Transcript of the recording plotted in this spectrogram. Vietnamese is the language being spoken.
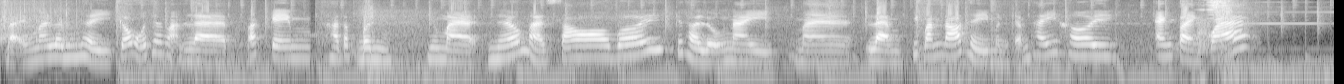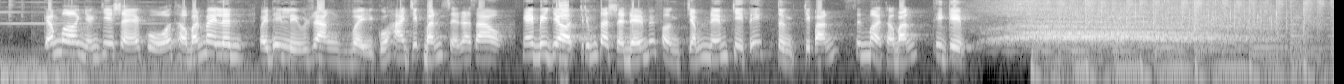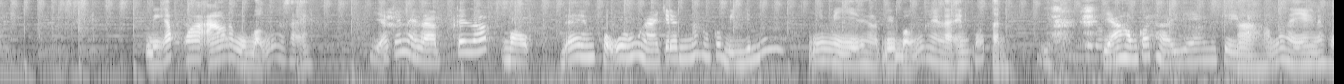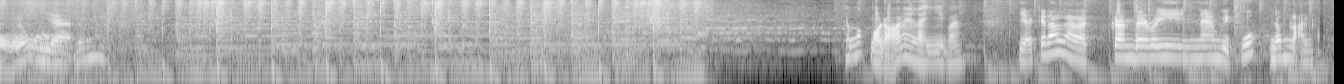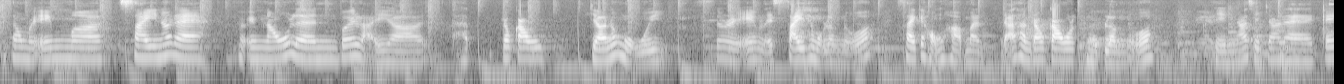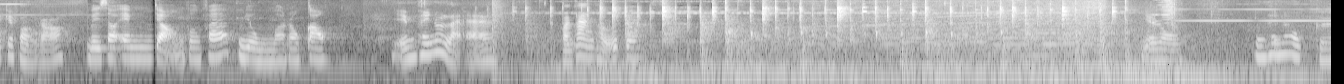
bạn Mai Linh thì có một cái thế mạnh là bắt kem hai topping nhưng mà nếu mà so với cái thời lượng này mà làm chiếc bánh đó thì mình cảm thấy hơi an toàn quá. Cảm ơn những chia sẻ của thợ bánh Mai Linh. Vậy thì liệu rằng vị của hai chiếc bánh sẽ ra sao? Ngay bây giờ chúng ta sẽ đến với phần chấm nếm chi tiết từng chiếc bánh. Xin mời thợ bánh Thiên Kim. Bị gấp quá áo nó bị bẩn hay sao? em dạ cái này là cái lớp bột để em phủ ở ngoài cho nên nó không có bị dính. Nhưng mà vậy là bị bẩn hay là em cố tình? Dạ, dạ không có thời gian kịp. À không có thời gian để phủ đúng không? Dạ. Đúng. Rồi cái mứt màu đỏ này là gì bạn? Dạ cái đó là cranberry nam việt quốc đông lạnh. Xong rồi em uh, xay nó ra rồi em nấu lên với lại uh, thịt rau câu chờ nó nguội xong rồi em lại xay thêm một lần nữa. Xay cái hỗn hợp mà đã thành rau câu một lần nữa thì nó sẽ cho ra cái cái phần đó. Vì sao em chọn phương pháp dùng rau câu? Em thấy nó lạ. Bạn có ăn thử chưa? Dạ rồi. Em thấy nó ok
